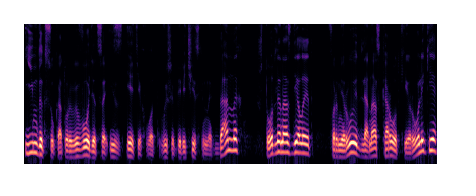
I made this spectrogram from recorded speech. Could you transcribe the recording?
индексу, который выводится из этих вот вышеперечисленных данных, что для нас делает – формирует для нас короткие ролики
